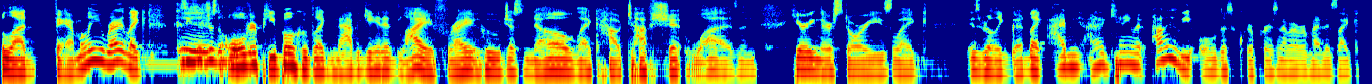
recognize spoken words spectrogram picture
blood family, right? Like because these are just Mhm. older people who've like navigated life, right? Who just know like how tough shit was and hearing their stories like is really good. Like, I mean, I can't even probably the oldest queer person I've ever met is like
